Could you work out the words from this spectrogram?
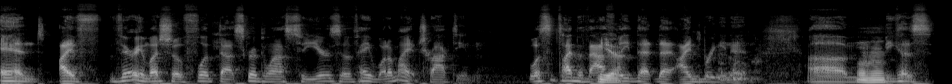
And I've very much so flipped that script in the last two years of, hey, what am I attracting? What's the type of athlete that, that I'm bringing in? Um, Because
